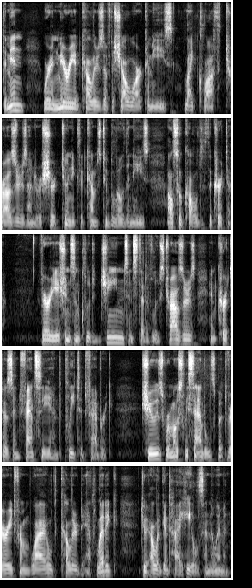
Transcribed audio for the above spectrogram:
The men were in myriad colors of the shalwar kameez, light cloth trousers under a shirt tunic that comes to below the knees, also called the kurta. Variations included jeans instead of loose trousers and kurtas in fancy and pleated fabric. Shoes were mostly sandals, but varied from wild colored athletic to elegant high heels in the women.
